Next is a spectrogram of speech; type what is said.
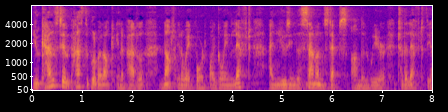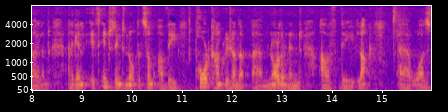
you can still pass the Pollboy Lock in a paddle, not in a wakeboard, by going left and using the salmon steps on the weir to the left of the island. And again, it's interesting to note that some of the poured concrete on the um, northern end of the lock uh, was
